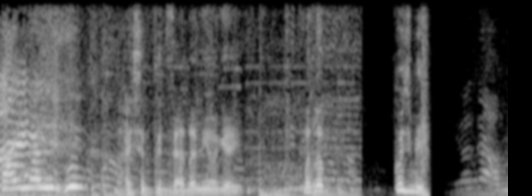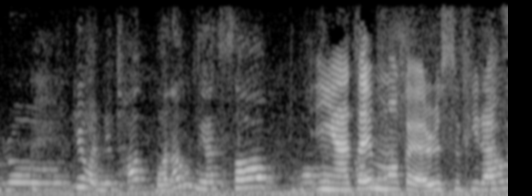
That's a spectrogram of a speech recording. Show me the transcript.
फाइनली भाई साहब कुछ ज्यादा नहीं हो गया ये? मतलब कुछ भी। यो चाहिँ हाम्रो के भन्ने छत भनौँ यहाँ सब म- यहाँ चाहिँ मकैहरू सुकिरहेछ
